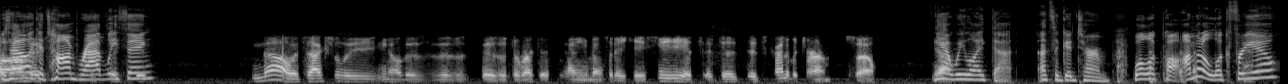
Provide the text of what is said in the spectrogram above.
Was that Um, like a Tom Bradley thing? No, it's actually, you know, there's there's a, there's a director of companion events at AKC. It's it's a, it's kind of a term. So Yeah. we like that. That's a good term. Well, look, Paul, I'm going to look for you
